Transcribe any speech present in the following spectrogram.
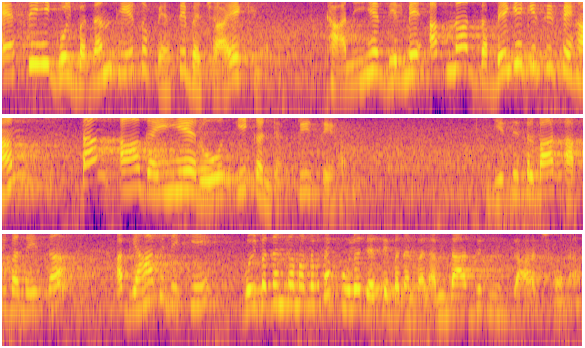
ऐसे ही गुल बदन थे तो पैसे बचाए क्यों? ठानी है दिल में, अब ना दबेंगे किसी से हम? तंग आ गए हैं रोज़ की कंडक्टरी से हम। जी बात आखिरी बंद है इसका। अब यहाँ पे देखिए, गुल बदन का मतलब होता है फूलों जैसे बदन वाला नाजुक मिजाज होना।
